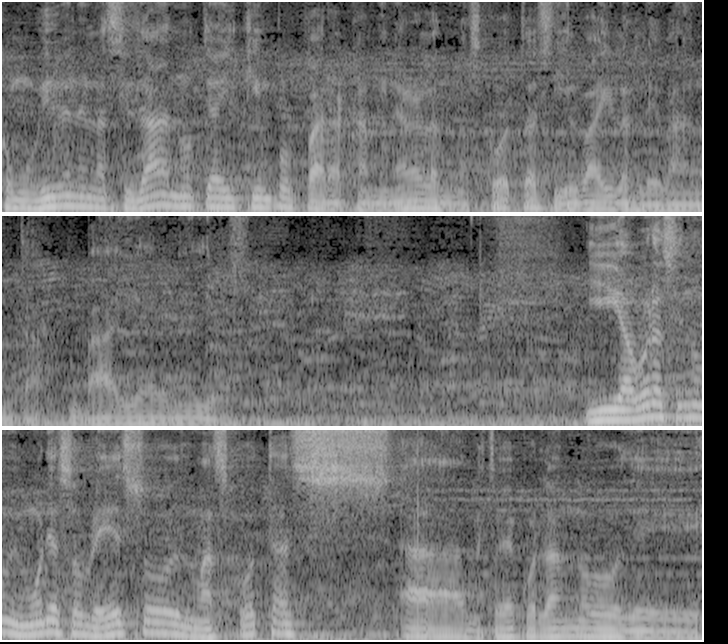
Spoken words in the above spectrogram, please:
como viven en la ciudad no te hay tiempo para caminar a las mascotas y él va y las levanta vaya medios y ahora haciendo memoria sobre eso, mascotas, ah, me estoy acordando de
